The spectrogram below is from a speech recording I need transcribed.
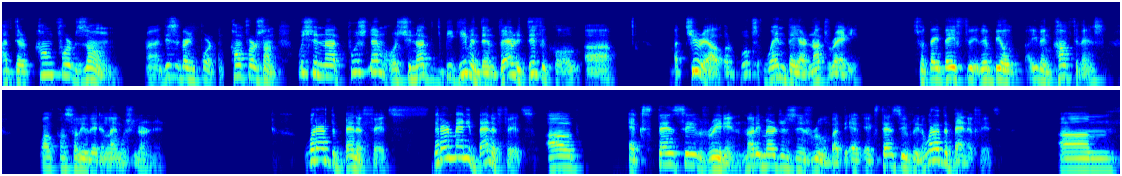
at their comfort zone. Right? This is very important, comfort zone. We should not push them or should not be giving them very difficult uh, material or books when they are not ready. So they, they, feel, they build even confidence while consolidating language learning. What are the benefits? There are many benefits of extensive reading, not emergency room, but extensive reading. What are the benefits? Um,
